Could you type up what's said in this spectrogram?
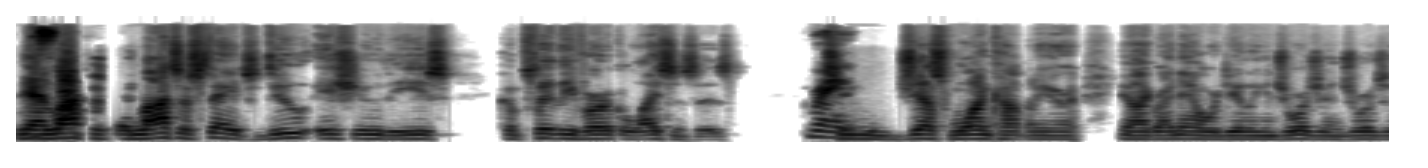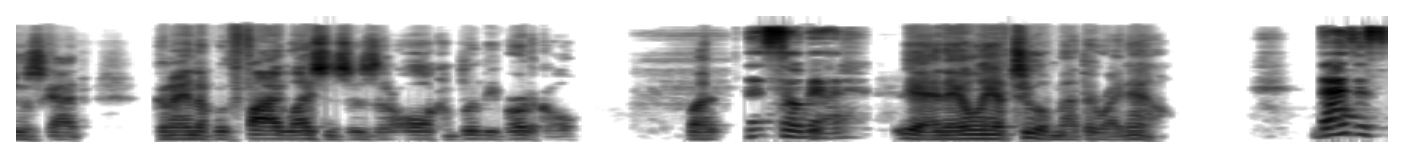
Yeah, and lots of and lots of states do issue these completely vertical licenses right. to just one company, or you know, like right now we're dealing in Georgia, and Georgia's got going to end up with five licenses that are all completely vertical. But that's so bad. Yeah, and they only have two of them out there right now that's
